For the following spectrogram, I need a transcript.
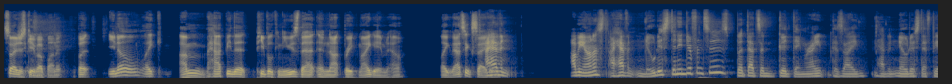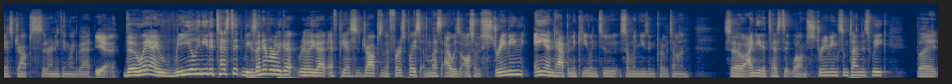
so I just gave up on it. But you know, like I'm happy that people can use that and not break my game now. Like that's exciting. I haven't. I'll be honest. I haven't noticed any differences, but that's a good thing, right? Because I haven't noticed FPS drops or anything like that. Yeah, The way I really need to test it, because I never really got really got FPS drops in the first place, unless I was also streaming and happened to queue into someone using Proton. So I need to test it while I'm streaming sometime this week. But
